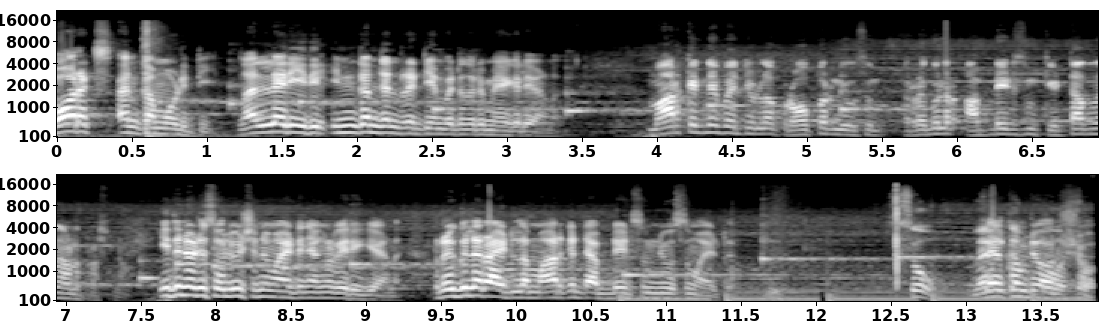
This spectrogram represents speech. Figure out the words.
ഫോറക്സ് ആൻഡ് കമ്മോഡിറ്റി നല്ല രീതിയിൽ ഇൻകം ജനറേറ്റ് ചെയ്യാൻ പറ്റുന്ന ഒരു മേഖലയാണ്. മാർക്കറ്റിനെ പറ്റിയുള്ള പ്രോപ്പർ ന്യൂസും റെഗുലർ അപ്ഡേറ്റ്സും കിട്ടാത്തതാണ് പ്രശ്നം. ഇതിനൊരു സൊല്യൂഷനുമായിട്ട് ഞങ്ങൾ വരികയാണ്. റെഗുലർ ആയിട്ടുള്ള മാർക്കറ്റ് അപ്ഡേറ്റ്സും ന്യൂസുമായിട്ട് so welcome to our show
